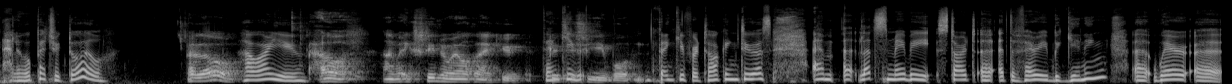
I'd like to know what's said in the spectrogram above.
Hello, Patrick Doyle. Hello. How are you? Hello. I'm extremely well, thank you. Thank Good you. to see you both. Thank you for talking to us. Um, uh, let's maybe start uh, at the very beginning. Uh, where uh,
